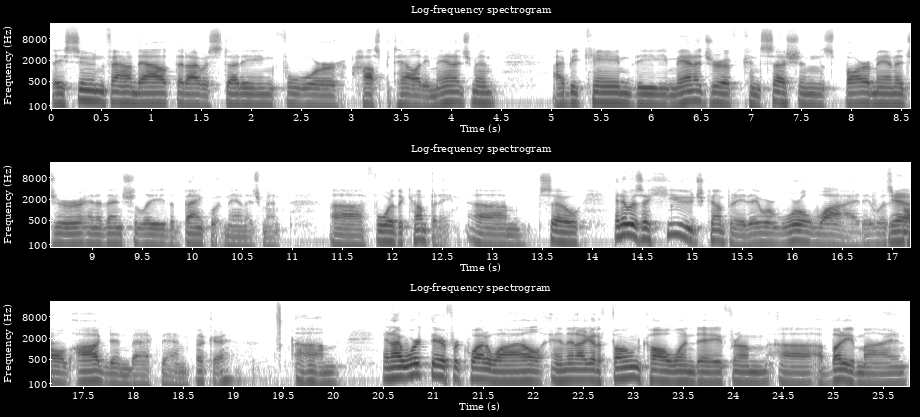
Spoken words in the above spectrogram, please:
They soon found out that I was studying for hospitality management. I became the manager of concessions, bar manager, and eventually the banquet management uh, for the company. Um, so, and it was a huge company. They were worldwide. It was Yeah. called Ogden back then. okay. Um, and I worked there for quite a while, and then I got a phone call one day from uh, a buddy of mine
